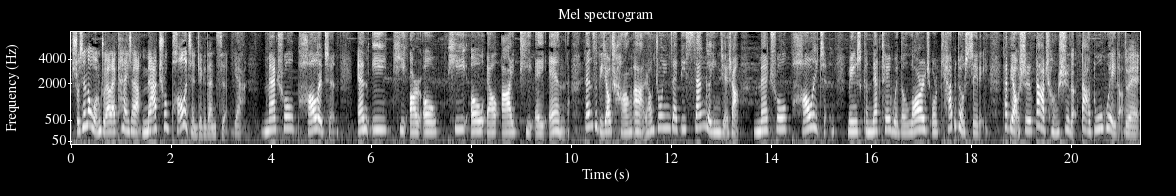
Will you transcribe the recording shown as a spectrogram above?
首先呢，我们主要来看一下 Metropolitan 这个单词。 Yeah. Metropolitan, M E T R O P O L I T A N，单词比较长啊，然后重音在第三个音节上。Metropolitan means connected with a large or capital city，它表示大城市的大都会的。对，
